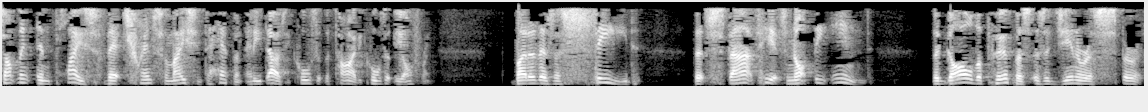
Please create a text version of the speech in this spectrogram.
something in place for that transformation to happen. And He does. He calls it the tithe. He calls it the offering. But it is a seed that starts here. It's not the end. The goal, the purpose is a generous spirit.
